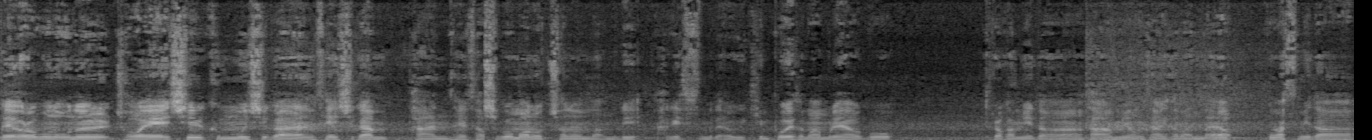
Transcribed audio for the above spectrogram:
네, 여러분 오늘 저의 실 근무 시간 3시간 반 해서 15만 5천 원 마무리 하겠습니다. 여기 김포에서 마무리하고 들어갑니다. 다음 영상에서 만나요. 고맙습니다.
